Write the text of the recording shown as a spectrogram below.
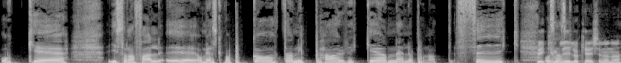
och eh, i sådana fall eh, om jag ska vara på gatan, i parken eller på något fik. Vilken sen, blir locationen?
